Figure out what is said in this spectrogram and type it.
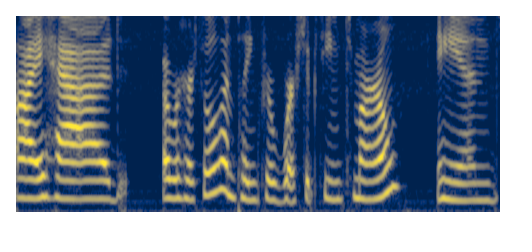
I had a rehearsal. I'm playing for worship team tomorrow, and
